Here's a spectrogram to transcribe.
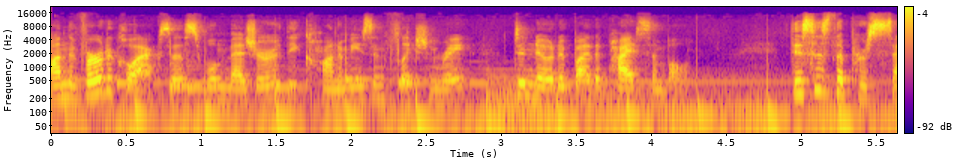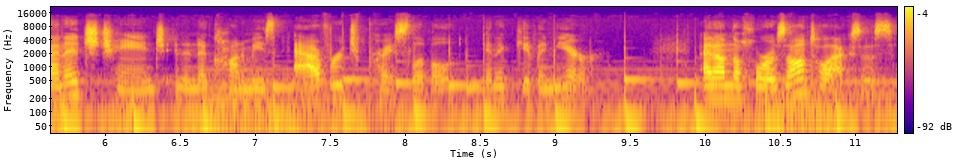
On the vertical axis, we'll measure the economy's inflation rate, denoted by the pi symbol. This is the percentage change in an economy's average price level in a given year. And on the horizontal axis,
